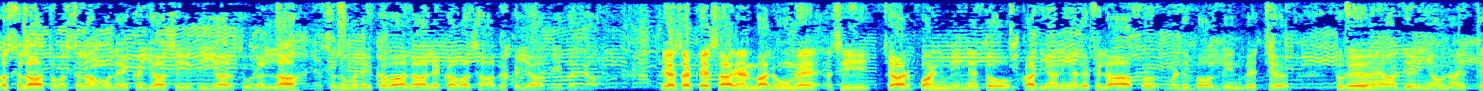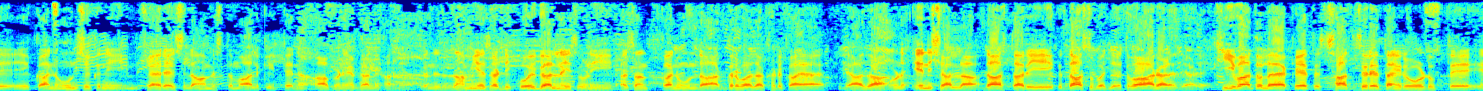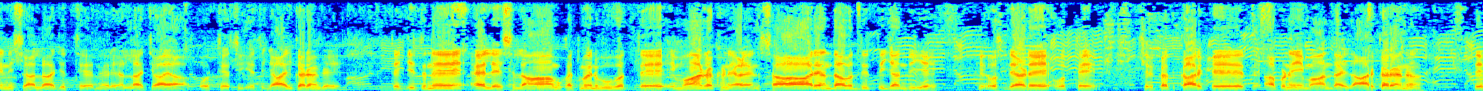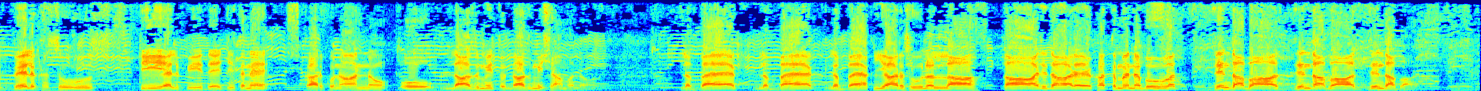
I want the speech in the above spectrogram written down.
الصلاة والسلام علیکہ یا سیدی یا رسول اللہ وسلم علیکہ وعلا علیکہ وصحابک یا عبید اللہ جیسا کہ ਸਾਰਿਆਂ ਨੂੰ ਮਾਲੂਮ ਹੈ ਅਸੀਂ 4-5 ਮਹੀਨੇ ਤੋਂ ਕਾਦੀਆਨੀਆਂ ਦੇ ਖਿਲਾਫ ਮੰਡੀ ਬੌਲਦੀਨ ਵਿੱਚ ਤੁਰੇ ਹੋਏ ਆ, ਜਿਹੜੀਆਂ ਉਹਨਾਂ ਇੱਥੇ ਕਾਨੂੰਨ ਸਿੱਖਣੀ ਸ਼ਹਿਰ ਇਸਲਾਮ ਇਸਤੇਮਾਲ ਕੀਤੇ ਨੇ ਆਪਣੇ ਗੰਦ ਖਾਣੇ ਤੇ ਨਿਜ਼ਾਮੀਆਂ ਸਾਡੀ ਕੋਈ ਗੱਲ ਨਹੀਂ ਸੁਣੀ, ਅਸਾਂ ਕਾਨੂੰਨ ਦਾ ਹਰ ਦਰਵਾਜ਼ਾ ਖੜਕਾਇਆ ਹੈ, ਲਿਆਜ਼ਾ। ਹੁਣ ਇਨਸ਼ਾਅੱਲਾ 10 ਤਾਰੀਖ 10 ਵਜੇ ਇਤਵਾਰ ਵਾਲੇ ਦਿਹਾੜੇ, ਖੀਵਾ ਤੋਂ ਲੈ ਕੇ ਤੇ ਸੱਤ ਸਿਰੇ ਤਾਈਂ ਰੋਡ ਉੱਤੇ ਇਨਸ਼ਾਅੱਲਾ ਜਿੱਥੇ ਮੇਰੇ ਅੱਲਾ ਚਾਹਿਆ, ਉੱਥੇ ਅਸੀਂ ਇਤਜਾਜ ਕਰਾਂਗੇ। ਤੇ ਜਿਤਨੇ ਅਹਿਲ ਇਸਲਾਮ, ਖਤਮ ਨਬੂਵਤ ਤੇ ਈਮਾਨ ਰੱਖਣ ਵਾਲੇ ਨੇ, ਸਾਰਿਆਂ ਦਾ ਦਾਵਤ ਦਿੱਤੀ ਜਾਂਦੀ ਹੈ ਕਿ ਉਸ ਦਿਹਾੜੇ ਉੱਥੇ ਸ਼ਿਰਕਤ ਕਰਕੇ ਤੇ ਆਪਣੇ ਈਮਾਨ ਦਾ ਇਜ਼ਹਾਰ ਕਰਨ ਤੇ ਬਿਲ ਖਸੂਸ ਟੀਐਲਪੀ ਦੇ ਜਿਤਨੇ ਕਾਰਕੁਨਾਨ ਨੂੰ, ਉਹ ਲਾਜ਼ਮੀ ਤੋਂ ਲਾਜ਼ਮੀ ਸ਼ਾਮਲ ਹੋਣ। ਲਬੈਕ ਲਬੈਕ ਲਬੈਕ ਯਾ ਰਸੂਲ ਅੱਲਾਹ ਤਾਜਦਾਰ ਖਤਮ ਨਬੂਵਤ ਜ਼ਿੰਦਾਬਾਦ ਜ਼ਿੰਦਾਬਾਦ ਜ਼ਿੰਦਾਬਾਦ।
